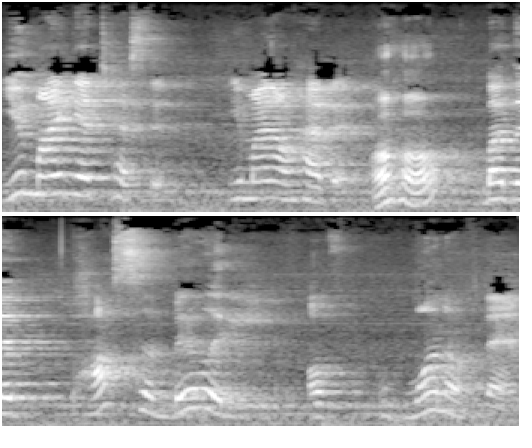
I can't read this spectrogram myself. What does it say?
You might get tested. You might not have it. Uh huh. But the possibility of one of them,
